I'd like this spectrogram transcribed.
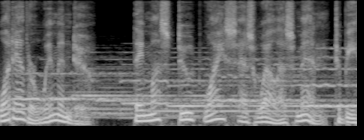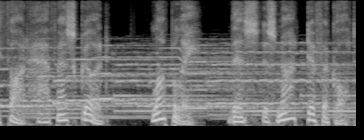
Whatever women do, they must do twice as well as men to be thought half as good. Luckily, this is not difficult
